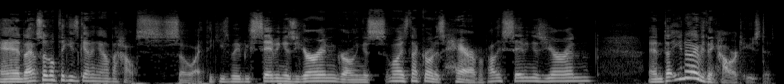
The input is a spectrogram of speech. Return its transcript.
And I also don't think he's getting out of the house. So I think he's maybe saving his urine, growing his, well, he's not growing his hair, but probably saving his urine. And, uh, you know, everything Howard Hughes did.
